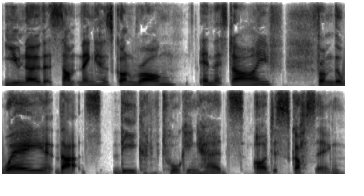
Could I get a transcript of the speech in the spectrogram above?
you know that something has gone wrong in this dive. From the way that the kind of talking heads are discussing,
